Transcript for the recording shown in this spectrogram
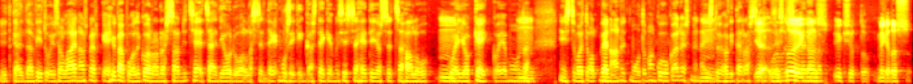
nyt käytetään vitu iso lainausmerkkejä, hyvä puoli koronassa on nyt se, että sä et joudu olla sen te- musiikin kanssa tekemisissä heti, jos et sä halua, mm. kun ei ole keikkoja ja muuta, mm. niin sit sä voit venaa nyt muutaman kuukauden, mennä mm. istua johonkin terassiin. Ja siis toi oli kans yksi juttu, mikä tuossa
